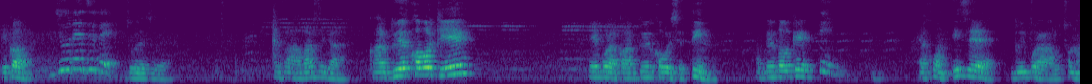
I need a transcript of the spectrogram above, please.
কি কয় জুড়ে জুড়ে জোরে জোরে। এরপর আবার জিগা আর দুইয়ের খবর কি? এই বুড়া ক আর দুইয়ের খবর হচ্ছে তিন। আর খবর কি এখন এই যে দুই বুড়ার আলোচনা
